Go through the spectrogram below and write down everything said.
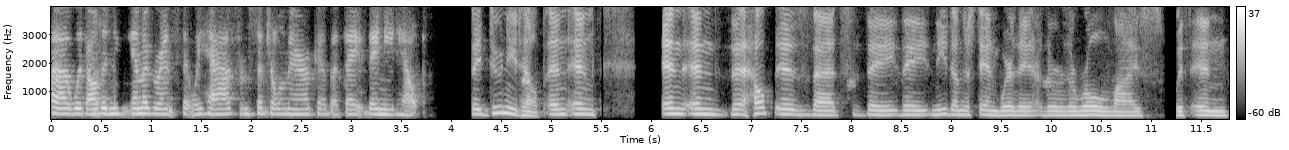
uh, with all the new immigrants that we have from Central America, but they they need help. They do need help, and and and and the help is that they they need to understand where they their, their role lies within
